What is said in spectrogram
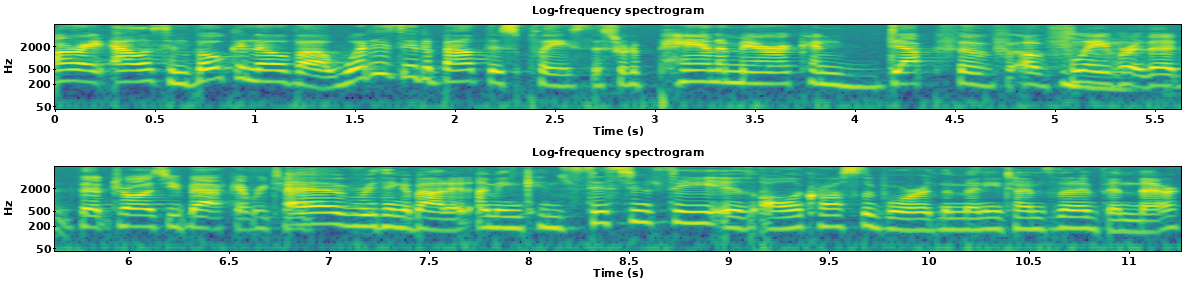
All right, Allison, Bocanova, what is it about this place, the sort of Pan American depth of, of flavor that, that draws you back every time? Everything about it. I mean, consistency is all across the board the many times that I've been there.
